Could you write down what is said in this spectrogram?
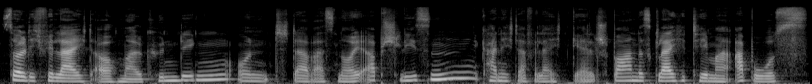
Sollte ich vielleicht auch mal kündigen und da was neu abschließen? Kann ich da vielleicht Geld sparen? Das gleiche Thema Abos.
